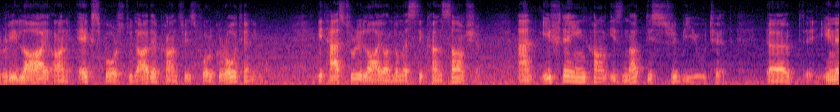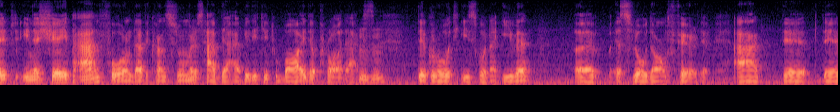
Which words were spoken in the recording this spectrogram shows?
rely on exports to the other countries for growth anymore. It has to rely on domestic consumption. And if the income is not distributed uh, in, a, in a shape and form that the consumers have the ability to buy the products, mm-hmm. the growth is going to even uh, slow down further. And the, the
